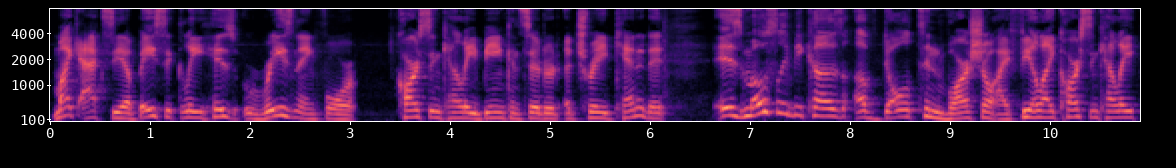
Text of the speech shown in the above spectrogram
Mike Axisa, basically his reasoning for Carson Kelly being considered a trade candidate is mostly because of Dalton Varsho. I feel like Carson Kelly,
